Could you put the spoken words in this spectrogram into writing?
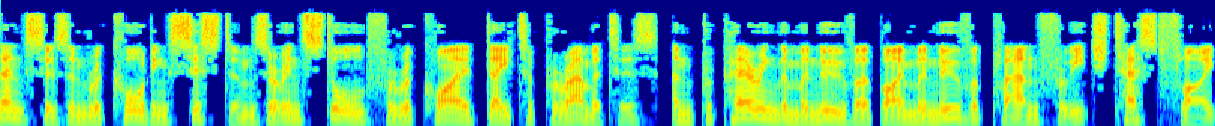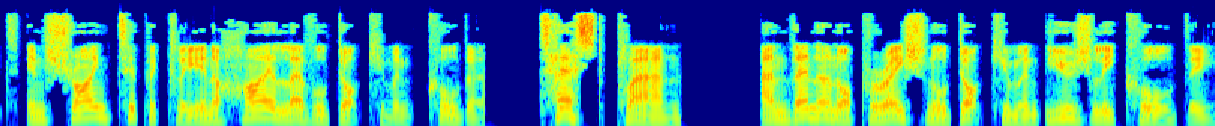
sensors and recording systems are installed for required data parameters, and preparing the maneuver-by-maneuver -maneuver plan for each test flight enshrined typically in a higher-level document called a test plan, and then an operational document usually called the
